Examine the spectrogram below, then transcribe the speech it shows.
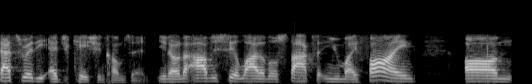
that's where the education comes in. You know, obviously a lot of those stocks that you might find, um,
